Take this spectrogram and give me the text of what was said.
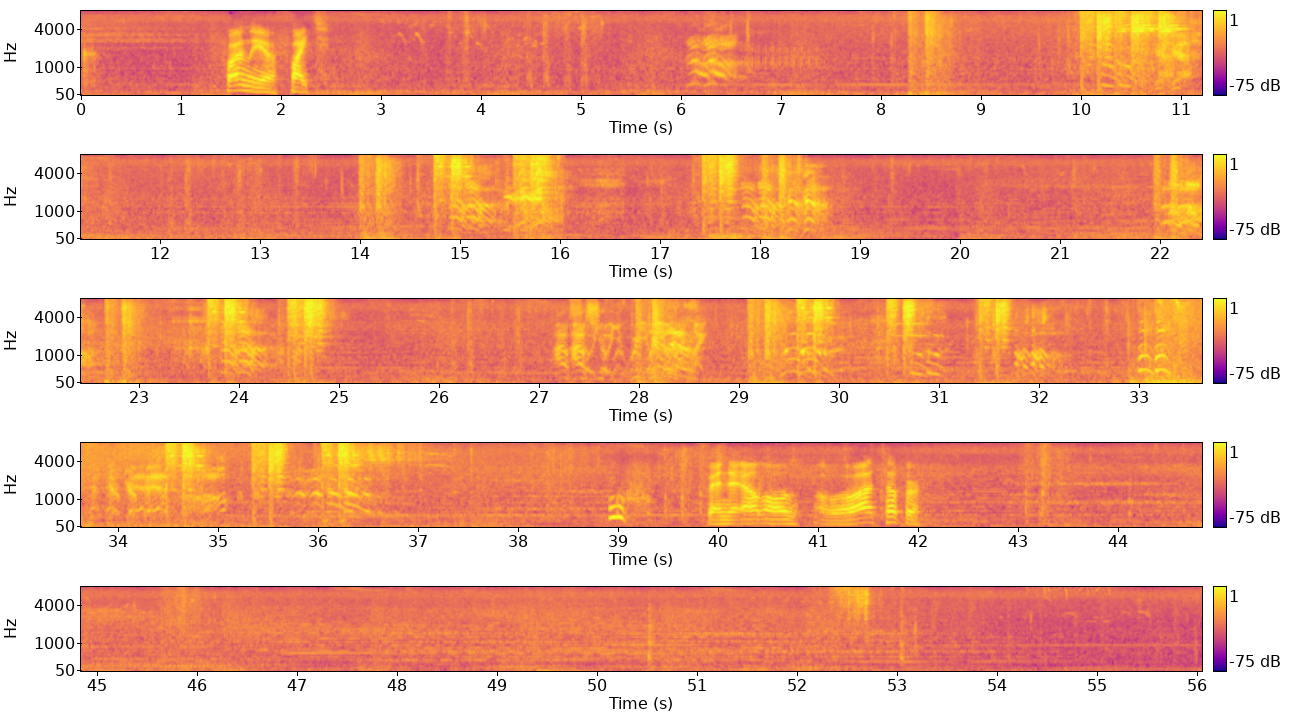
Finally a fight. I'll show you real right. Whew. Bandit Outlaws a lot tougher.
